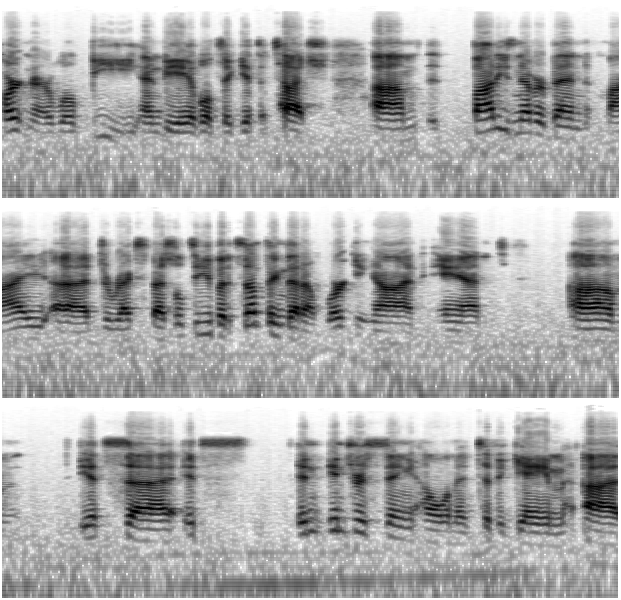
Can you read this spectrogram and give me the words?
partner will be and be able to get the touch. Um, body's never been my uh, direct specialty, but it's something that I'm working on, and um, it's uh, it's an interesting element to the game. Uh,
